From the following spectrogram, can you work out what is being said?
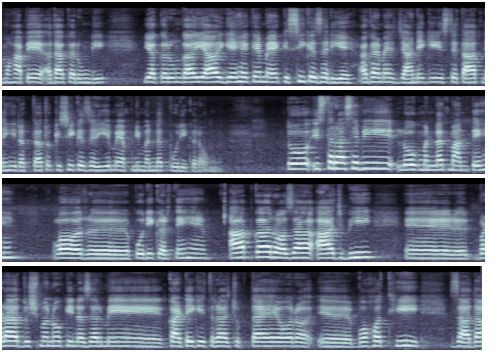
वहाँ पे अदा करूँगी या करूँगा या ये है कि मैं किसी के ज़रिए, अगर मैं जाने की इस्तात नहीं रखता तो किसी के ज़रिए मैं अपनी मन्नत पूरी कराऊँगा। तो इस तरह से भी लोग मन्नत मानते हैं और पूरी करते हैं। आपका रोज़ा आज भी बड़ा दुश्मनों की नज़र में कांटे की तरह चुपता है और बहुत ही ज़्यादा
